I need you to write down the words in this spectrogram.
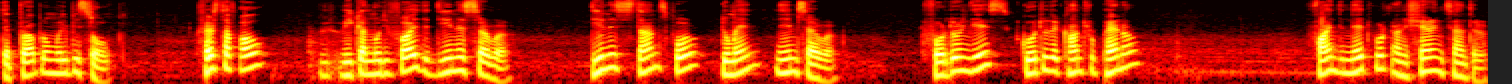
the problem will be solved. First of all, we can modify the DNS server. DNS stands for Domain Name Server. For doing this, go to the control panel, find the network and sharing center.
